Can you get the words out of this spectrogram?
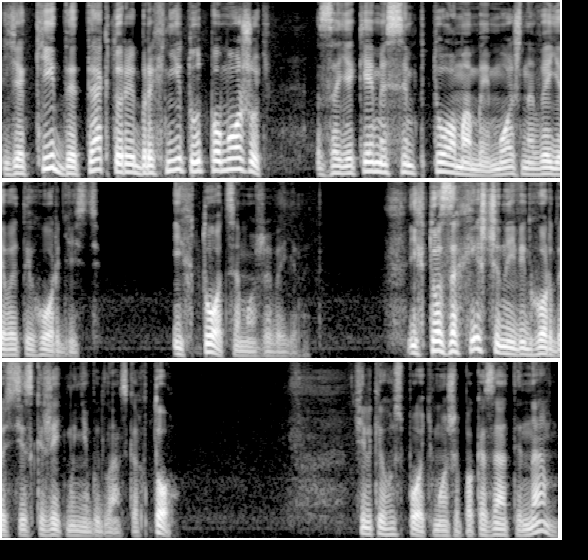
Які детектори брехні тут поможуть? За якими симптомами можна виявити гордість? І хто це може виявити? І хто захищений від гордості, скажіть мені, будь ласка, хто? Тільки Господь може показати нам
